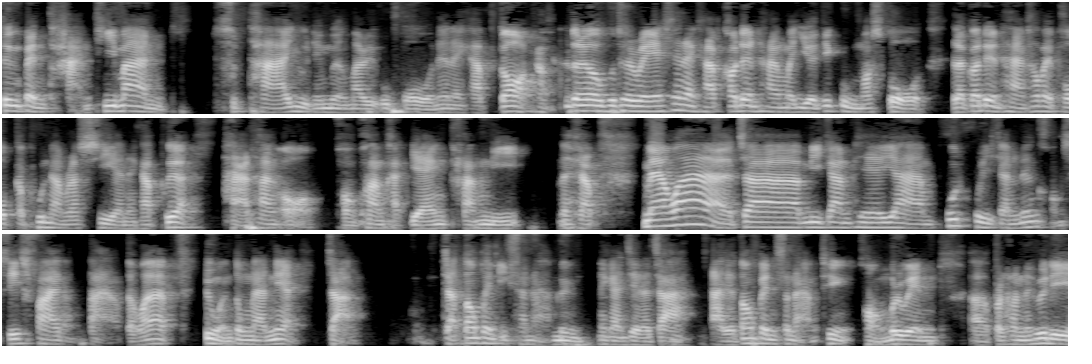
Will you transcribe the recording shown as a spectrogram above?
ซึ่งเป็นฐานที่มั่นสุดท้ายอยู่ในเมืองมาริอูโปเนี่ยนะครับ ก็โดนัลด์กูเทเรสเนี่ยนะครับเขาเดินทางมาเยือนที่กรุงมอสโก แล้วก็เดินทางเข้าไปพบกับผู้นำรัสเซียนะครับ เพื่อหาทางออกของความขัดแย้งครั้งนี้ นะครับ แม้ว่าจะมีการพยายามพูดคุยกันเรื่องของซีสไฟต่างๆ แต่ว่าดูเหมือนตรงนั้นเนี่ยจะจะต้องเป็นอีกสนามหนึ่งในการเจรจา อาจจะต้องเป็นสนามที่ของบริเวณประธานาธิบดี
